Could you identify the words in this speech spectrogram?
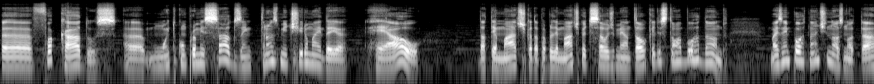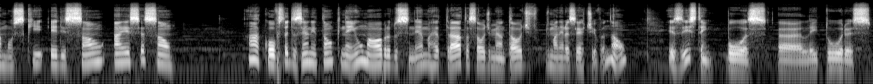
uh, focados, uh, muito compromissados em transmitir uma ideia real da temática, da problemática de saúde mental que eles estão abordando. Mas é importante nós notarmos que eles são a exceção. Ah, Couve está dizendo então que nenhuma obra do cinema retrata a saúde mental de, de maneira assertiva. Não. Existem boas uh, leituras,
